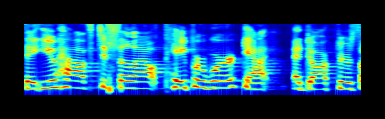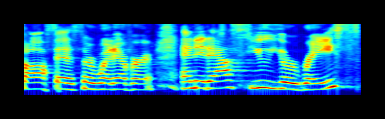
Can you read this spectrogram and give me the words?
that you have to fill out paperwork at a doctor's office or whatever, and it asks you your race,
